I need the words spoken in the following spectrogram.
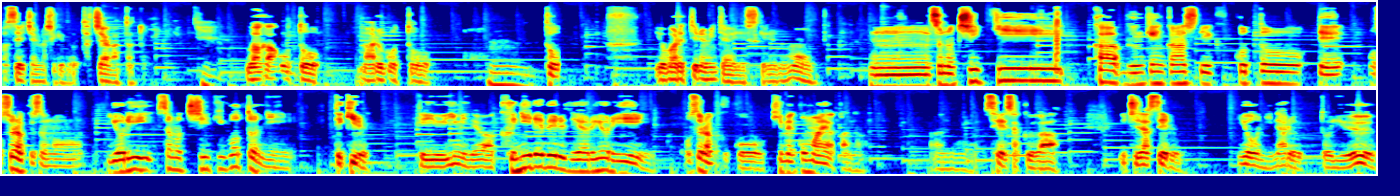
忘れちゃいましたけど、立ち上がったと。うん、我がごと、丸ごと、うん、と呼ばれてるみたいですけれども、うん、その地域化、文献化していくことで、おそらくその、よりその地域ごとにできるっていう意味では、国レベルでやるより、おそらくこう、きめ細やかな、あの、政策が打ち出せるようになるという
